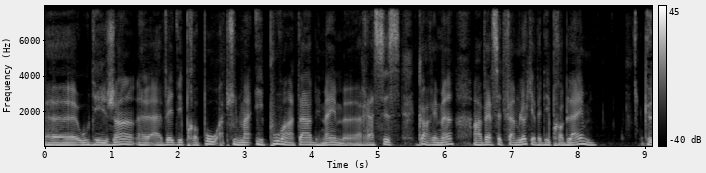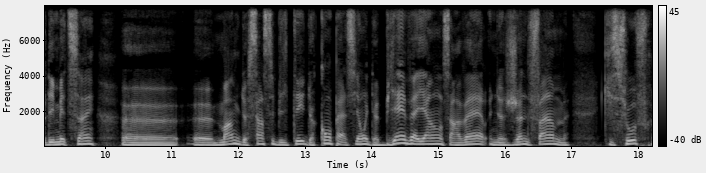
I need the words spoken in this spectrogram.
euh, où des gens euh, avaient des propos absolument épouvantables et même euh, racistes carrément envers cette femme-là qui avait des problèmes que des médecins euh, euh, manquent de sensibilité, de compassion et de bienveillance envers une jeune femme qui souffre.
